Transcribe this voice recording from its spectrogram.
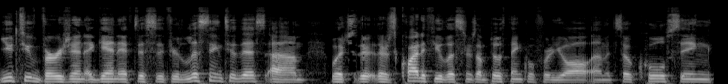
YouTube version. Again, if this if you're listening to this, um, which there, there's quite a few listeners, I'm so thankful for you all. Um, it's so cool seeing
